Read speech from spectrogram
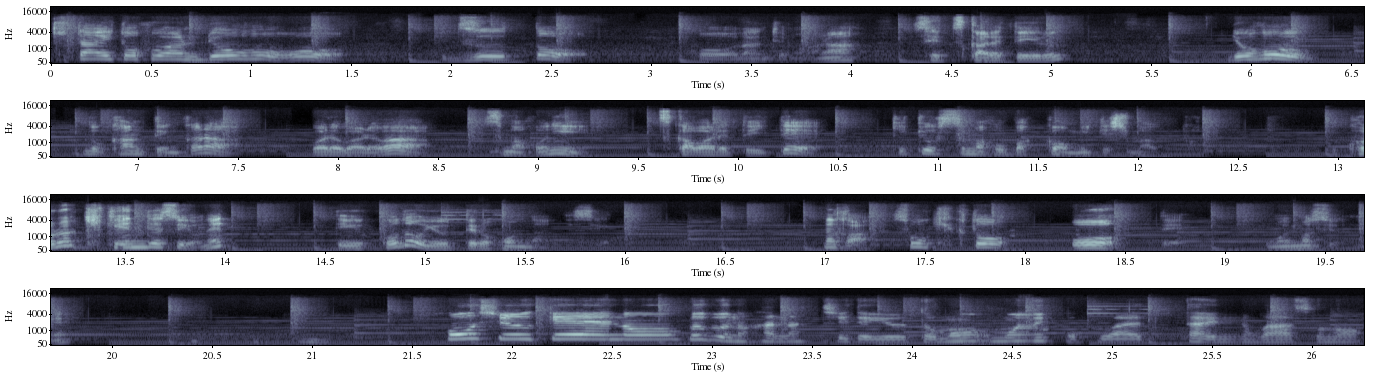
期待と不安両方をずっとこうなんていうのかなせっつかれている。両方の観点から我々はスマホに使われていて結局スマホばっかを見てしまうと。これは危険ですよね。っていうことを言ってる本なんですよ。なんかそう聞くとおおって思いますよね。報酬系の部分の話で言うともう一個加えたいのがその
